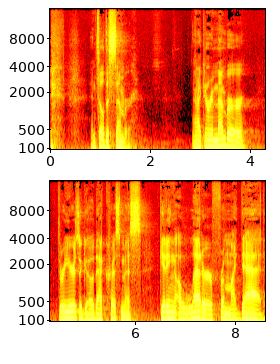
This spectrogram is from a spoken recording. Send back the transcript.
until December. And I can remember three years ago that Christmas getting a letter from my dad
